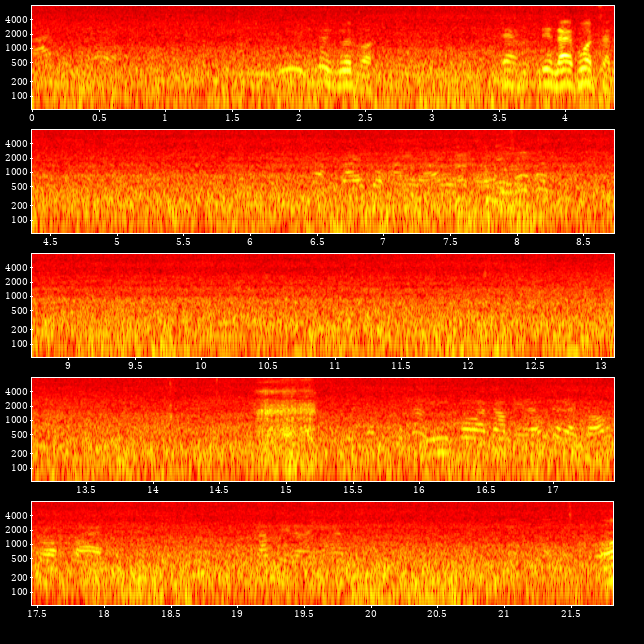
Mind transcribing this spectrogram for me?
ร้านนี้นี่คือป่ะเนี่ยดิ้นได้พูดสันตายก็หายร้ายมีก็ทำอย่างนั้นก็ได้ร้องตอบไปทำอย่างไรงั้นอ๋อ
